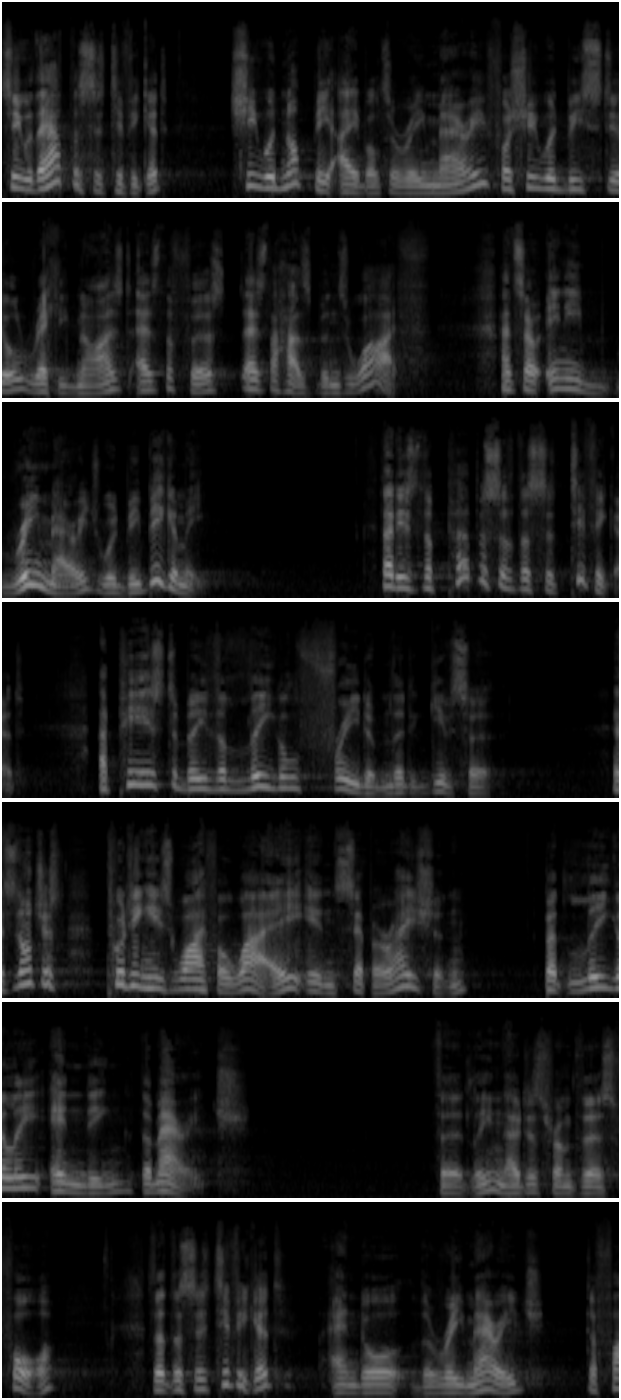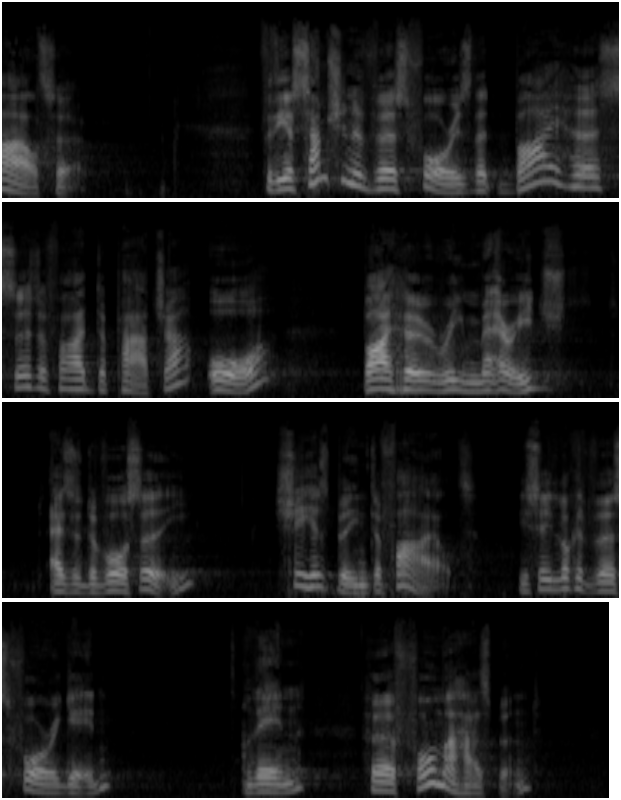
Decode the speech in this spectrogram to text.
See, without the certificate, she would not be able to remarry, for she would be still recognised as the first, as the husband's wife. And so any remarriage would be bigamy. That is, the purpose of the certificate appears to be the legal freedom that it gives her. It's not just putting his wife away in separation, but legally ending the marriage. Thirdly, notice from verse 4 that the certificate and or the remarriage defiles her. For the assumption of verse 4 is that by her certified departure or by her remarriage as a divorcee, she has been defiled. You see, look at verse 4 again. Then her former husband,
